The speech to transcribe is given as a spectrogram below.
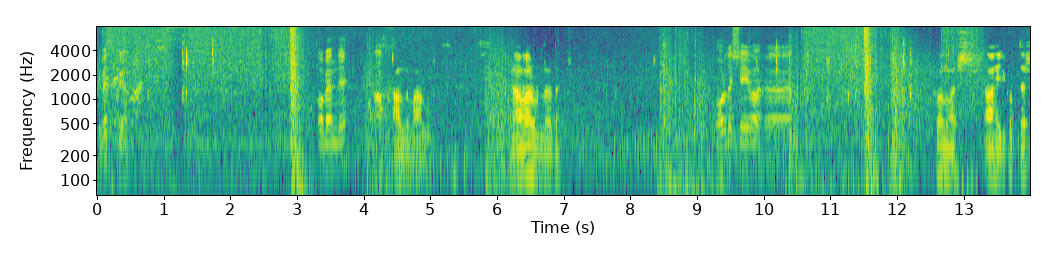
Kime sıkıyorsun? O bende. Ah Aldım aldım. Daha var buralarda. orada şey var. Ee, Kon var. Aa helikopter.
